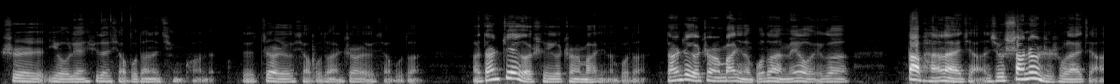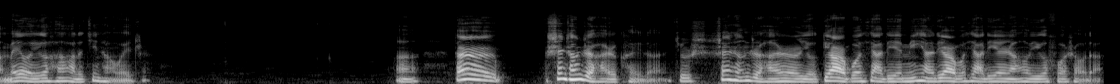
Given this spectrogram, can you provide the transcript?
是有连续的小波段的情况的。对，这儿有小波段，这儿有小波段，啊，当然这个是一个正儿八经的波段。当然，这个正儿八经的波段没有一个大盘来讲，就是上证指数来讲，没有一个很好的进场位置，啊，但是深成指还是可以的，就是深成指还是有第二波下跌，明显第二波下跌，然后一个佛手的，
